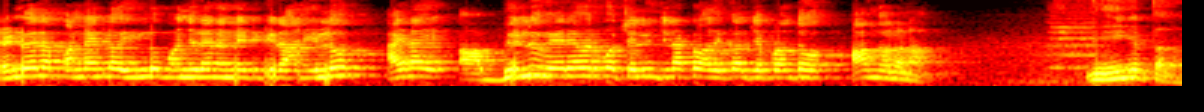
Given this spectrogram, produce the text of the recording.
రెండు వేల పన్నెండులో ఇల్లు మంజూరైన నేటికి రాని ఇల్లు. ఆయన ఆ బిల్లు వేరెవరికో చెల్లించినట్టు అధికారులు చెప్పడంతో ఆందోళన. నేను ఏం చెప్తాను?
